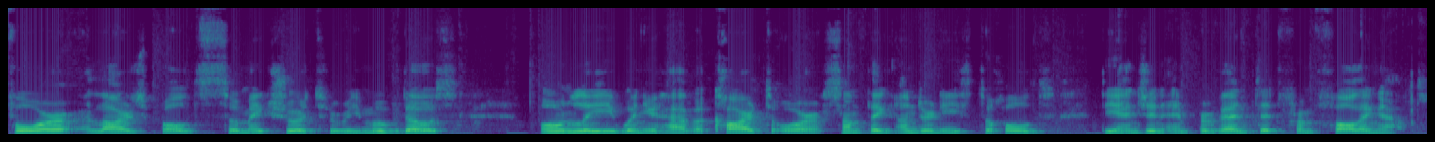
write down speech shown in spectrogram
four large bolts so make sure to remove those only when you have a cart or something underneath to hold the engine and prevent it from falling out.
